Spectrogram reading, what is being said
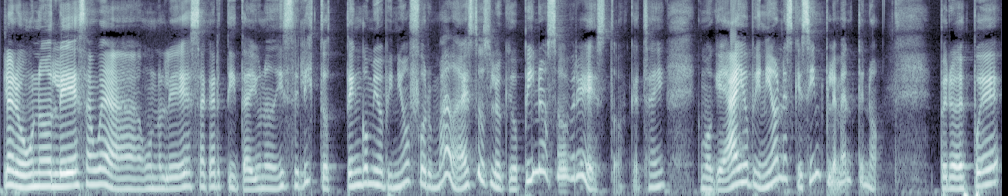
claro, uno lee esa weá, uno lee esa cartita y uno dice, listo, tengo mi opinión formada, esto es lo que opino sobre esto, ¿cachai? Como que hay opiniones que simplemente no. Pero después,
